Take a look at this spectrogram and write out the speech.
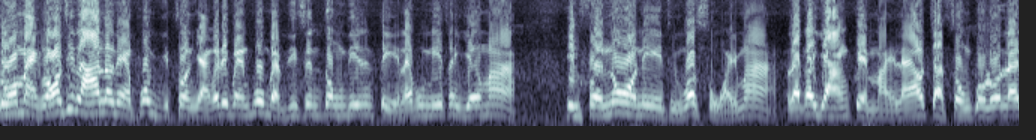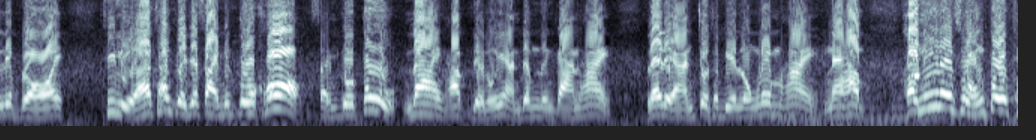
ตัวแม็กล้อที่ร้านเราเนี่ยพวกส่วนใหญ่ก็จะเป็นพวกแบบดีเซนตรงดีเซนติอะไรพวกนี้ซะเยอะมากอินเฟอร์โนนี่ถือว่าสวยมาก แล้วก็ยางเปลี่ยนใหม่แล้วจัดทรงตัวรถแล้วเรียบร้อย ที่เหลือถ้าเกิดจะใส่เป็นตัวคอใส่เป็นตัวตู้ได้ครับ เดี๋ยวนุ้ยอ่านดำเนินการให้ และเดี๋ยวอ่านจดทะเบียนลงเล่มให้นะครับคราวนี้ในส่วนของตัวแค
